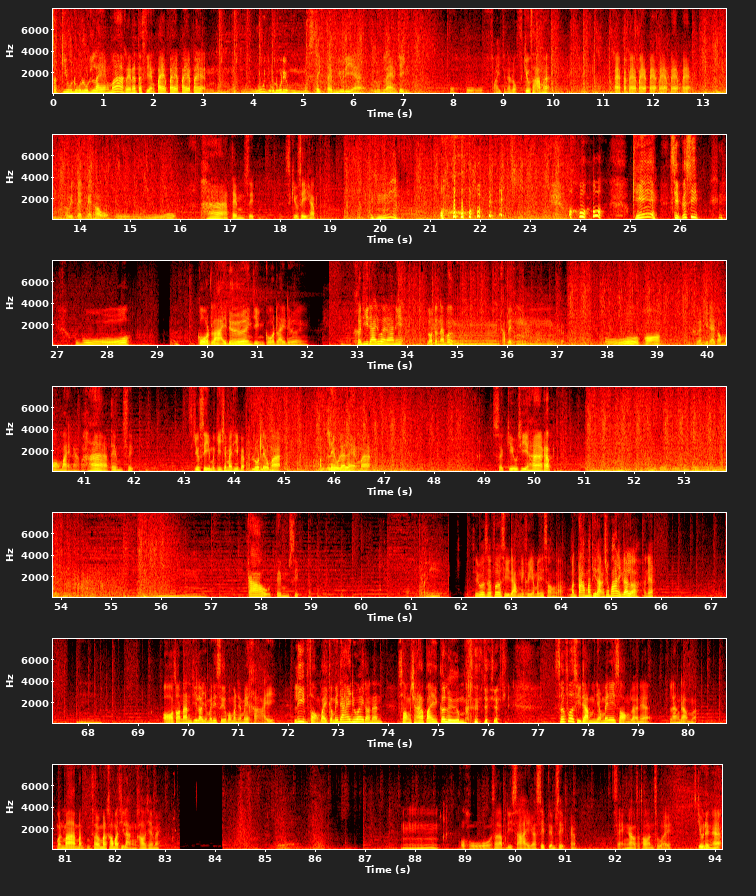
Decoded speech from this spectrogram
สกิลดูรุนแรงมากเลยนะ แต่เสียงแปะแปะแปะแปะ หอยู่ดูดิสิบเต็มอยู่ดีฮะ รุนแรงจริง โอ้โห ไฟจะนรกสกิลสามฮะ แปะแปะแปะแปะแปะแปะแปะแปะทวิตเต็ดเมทัล โอ้โหห้าเต็มสิบสกิลสี่ครับอื้อหือโอ้โหโอ้โหโอเคสิบก็สิบโอ้โหโกรธหลายเด้อจริงโกรธหลายเด้อ เคลื่อนที่ได้ด้วยนะนนี้รถอันนั้นเบิ่งขับเล่นอืมโอ้พอเคลื่อนที่ได้ต้องมองใหม่นะครับห้าเต็มสิบสกิลสี่เมื่อกี้ใช่ไหมที่แบบรวดเร็วมาก มันเร็วและแรงมากสกิลที่ห้าครับเก้าเต็มสิบครับ ซิลเวอร์เซิร์ฟเฟอร์สีดำนี่คือยังไม่ได้ส่องเหรอ มันตามมาทีหลังชาวบ้านอีกแล้วเหรอ อันเนี้ยอ๋อ ตอนนั้นที่เรายังไม่ได้ซื้อเพราะมันยังไม่ขาย รีบส่องไปก็ไม่ได้ด้วยตอนนั้น ส่องช้าไปก็ลืม เซิร์ฟเวอร์สีดำยังไม่ได้ส่องเหรอเนี่ยร่างดำอะ มันมา มันแสดงว่ามันเข้ามาทีหลังเขาใช่ไหมอืม โอ้โหสำหรับดีไซน์ก็สิบเต็มสิบครับ แสงเงาสะท้อนสวย สกิลหนึ่งฮะ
